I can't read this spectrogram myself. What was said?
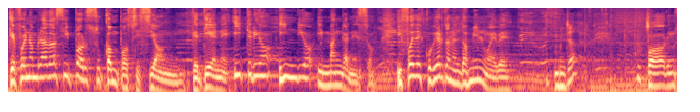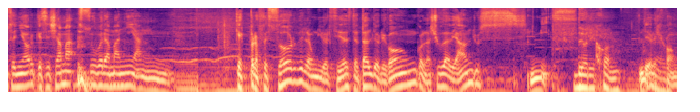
que fue nombrado así por su composición, que tiene itrio, indio y manganeso. Y fue descubierto en el 2009 Mira. Por un señor que se llama Subramanian, que es profesor de la Universidad Estatal de Oregón con la ayuda de Andrew Smith De orejón. de Orejón.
